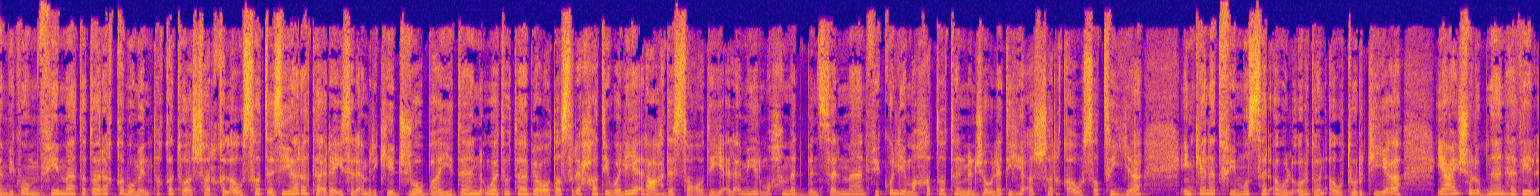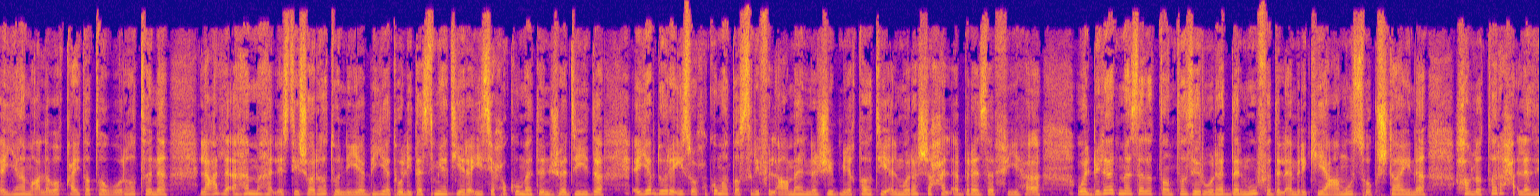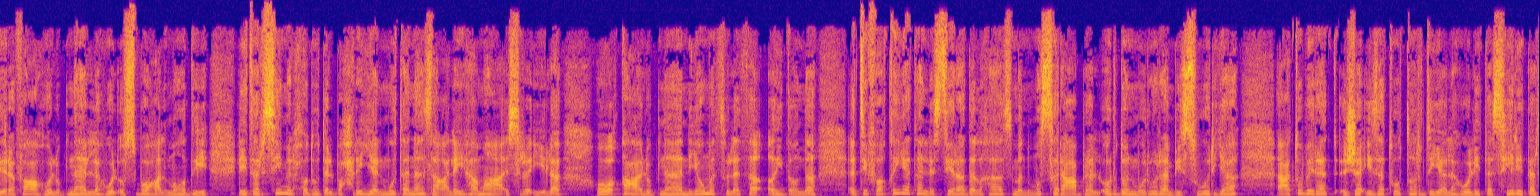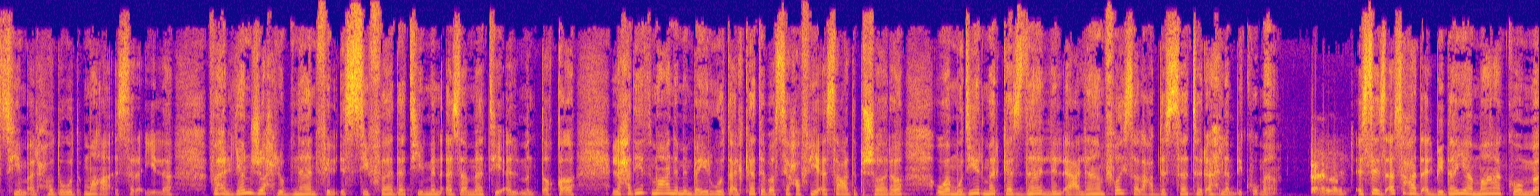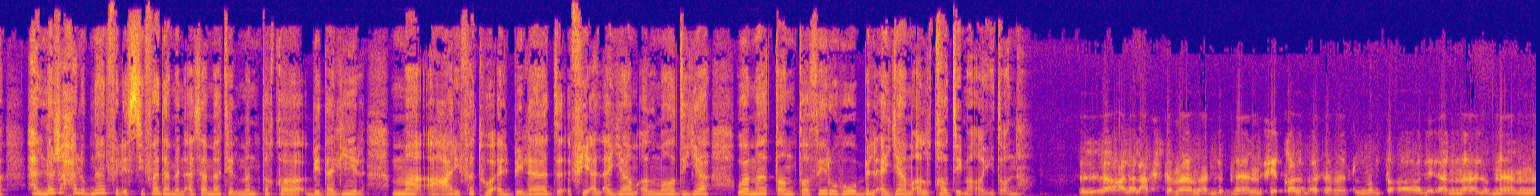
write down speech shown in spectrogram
أهلا بكم فيما تترقب منطقه الشرق الأوسط زيارة الرئيس الأمريكي جو بايدن وتتابع تصريحات ولي العهد السعودي الأمير محمد بن سلمان في كل محطة من جولته الشرق أوسطية إن كانت في مصر أو الأردن أو تركيا. يعيش لبنان هذه الأيام على وقع تطورات لعل أهمها الاستشارات النيابية لتسمية رئيس حكومة جديد. يبدو رئيس حكومة تصريف الأعمال نجيب ميقاتي المرشح الأبرز فيها. والبلاد ما زالت تنتظر رد الموفد الأمريكي آموس هوكشتاين حول الطرح الذي رفعه لبنان له الأسبوع الماضي لترسيم الحدود البحرية المتنازع عليها مع إسرائيل. ووقع لبنان يوم الثلاثاء أيضا اتفاقية لاستيراد الغاز من مصر عبر الأردن مرورا بسوريا. اعتبرت جائزة ترضية له لتسهيل ترسيم الحدود مع إسرائيل. فهل ينجح لبنان في الاستفادة من أزمات المنطقة؟ الحديث معنا من بيروت الكاتب الصحفي أسعد بشارة ومدير مركز دال للإعلام فيصل عبد الساتر. أهلا بكما. أهلا. أستاذ أسعد البداية معكم. هل نجح لبنان في الاستفادة من أزمات المنطقة بدليل ما عرفته البلاد في الأيام الماضية وما تنتظره بالأيام القادمة أيضا؟ لا على العكس تماما. لبنان في قلب أزمات المنطقة لأن لبنان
